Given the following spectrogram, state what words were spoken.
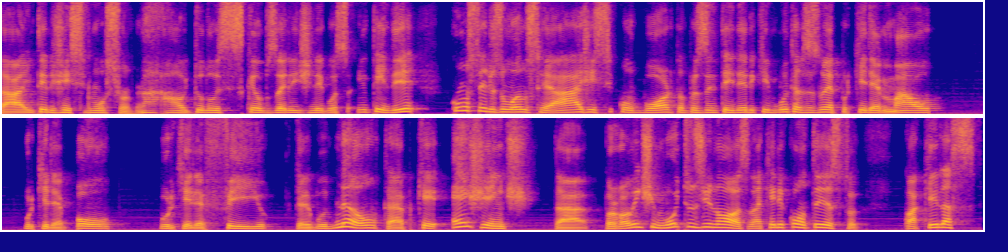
Tá? Inteligência emocional e todos esses campos ali de negócio. Entender como os seres humanos reagem, se comportam, para vocês entenderem que muitas vezes não é porque ele é mal, porque ele é bom, porque ele é feio, porque ele é. Não, cara, porque é gente, tá? Provavelmente muitos de nós, naquele contexto, com aquelas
